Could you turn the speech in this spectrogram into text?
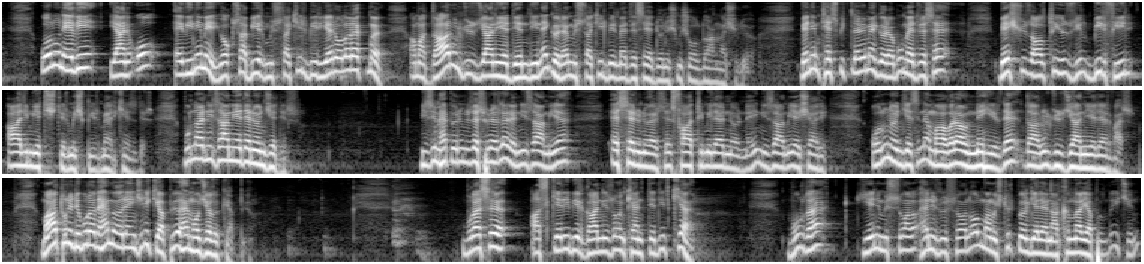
Onun evi, yani o evini mi yoksa bir müstakil bir yer olarak mı? Ama Darül Cüzcaniye dendiğine göre müstakil bir medreseye dönüşmüş olduğu anlaşılıyor. Benim tespitlerime göre bu medrese 500-600 yıl bir fiil alim yetiştirmiş bir merkezdir. Bunlar Nizamiye'den öncedir. Bizim hep önümüze sürerler ya Nizamiye, Eser Üniversitesi, Fatimilerin örneği, Nizamiye Eşari. Onun öncesinde Maveraun Nehir'de Darül Cüzcaniyeler var. Maturidi burada hem öğrencilik yapıyor hem hocalık yapıyor. Burası askeri bir garnizon kent dedik ya, burada yeni Müslüman, henüz Müslüman olmamış Türk bölgelerine akınlar yapıldığı için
